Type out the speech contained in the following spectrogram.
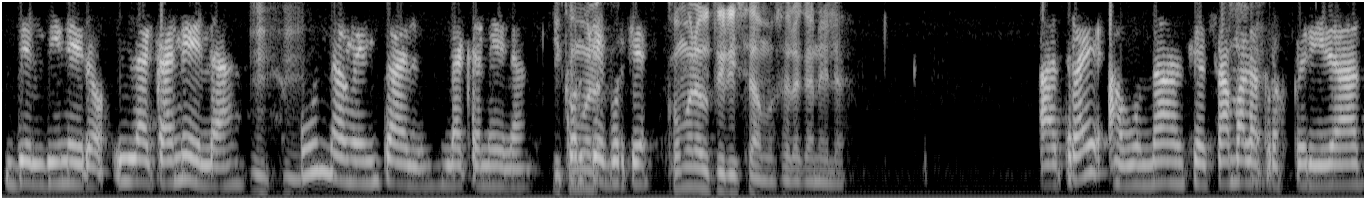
del dinero, la canela, fundamental la canela. ¿Y cómo ¿Por qué? Porque ¿Cómo la utilizamos a la canela? Atrae abundancia, llama la prosperidad.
